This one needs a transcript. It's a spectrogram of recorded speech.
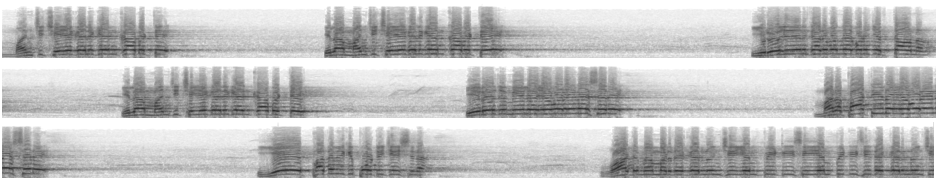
మంచి చేయగలిగాం కాబట్టి ఇలా మంచి చేయగలిగాం కాబట్టి ఈ రోజు నేను గర్వంగా కూడా చెప్తా ఉన్నాను. ఇలా మంచి చేయగలిగాం కాబట్టి ఈరోజు మీలో ఎవరైనా సరే మన పార్టీలో ఎవరైనా సరే ఏ పదవికి పోటీ చేసినా వార్డు మెంబర్ దగ్గర నుంచి ఎంపీటీసీ ఎంపీటీసీ దగ్గర నుంచి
